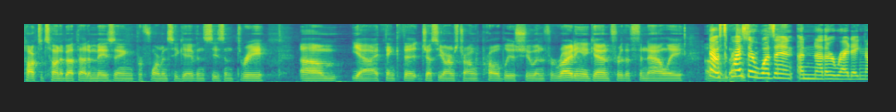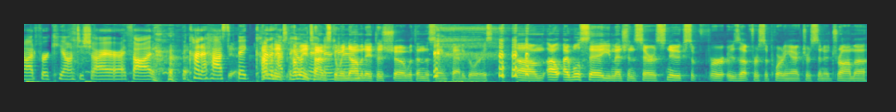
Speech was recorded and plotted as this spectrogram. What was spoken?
talked a ton about that amazing performance he gave in season three. Um, yeah, I think that Jesse Armstrong probably a shoe in for writing again for the finale. Yeah, I was Um, surprised was- there wasn't another writing nod for Keontae Shire. I thought it kind of has. They How kind of have to how many hand times can we nominate this show within the same categories? um, I, I will say you mentioned Sarah Snooks for, who's up for supporting actress in a drama.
